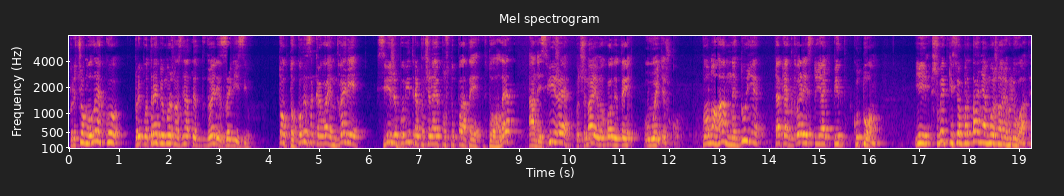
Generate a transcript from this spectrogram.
Причому легко при потребі можна зняти двері з завісів. Тобто, коли закриваємо двері, свіже повітря починає поступати в туалет, а не свіже починає виходити у витяжку. По ногам не дує, так як двері стоять під кутом. І швидкість обертання можна регулювати.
